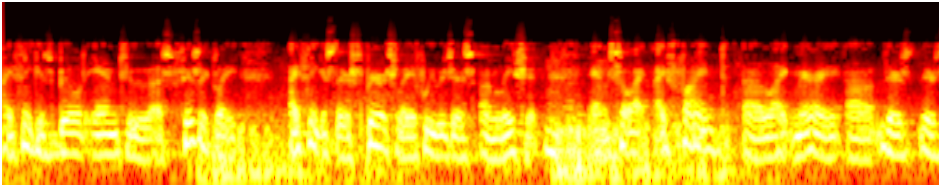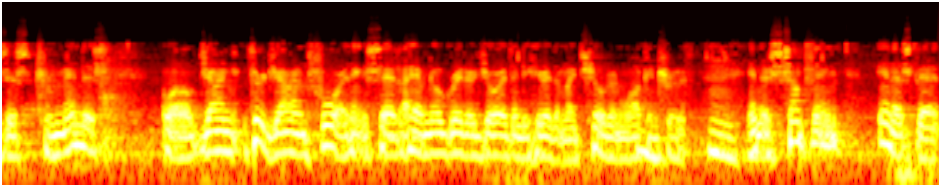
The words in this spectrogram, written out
I think, is built into us physically. I think it's there spiritually if we would just unleash it. Mm-hmm. And so I, I find, uh, like Mary, uh, there's there's this tremendous. Well, John, third John four, I think it says, "I have no greater joy than to hear that my children walk in truth." Mm-hmm. And there's something in us that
